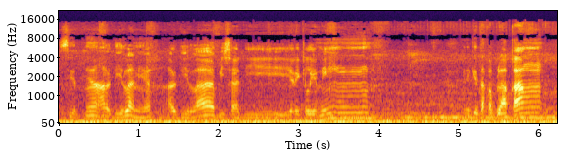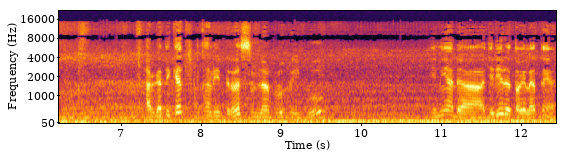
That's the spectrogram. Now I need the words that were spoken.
Seatnya Aldila nih ya. Aldila bisa di reclining. Ini kita ke belakang. Harga tiket kali dress 90.000 ini ada jadi ada toiletnya ya?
